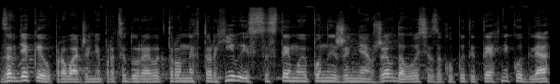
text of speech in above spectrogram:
завдяки впровадженню процедури електронних торгів із системою пониження вже вдалося закупити техніку для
